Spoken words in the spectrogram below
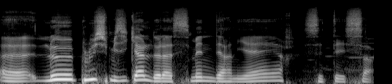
Euh, Le plus musical de la semaine dernière, c'était ça.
